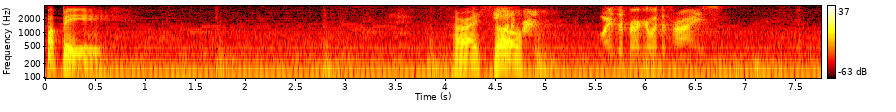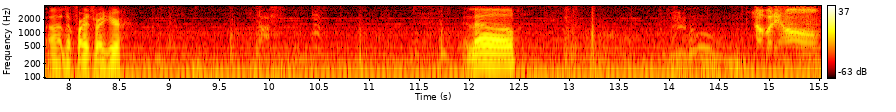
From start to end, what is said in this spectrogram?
Puppy. All right. So want a burger? Where's the burger with the fries? uh, the fries right here. Hello. Nobody home.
